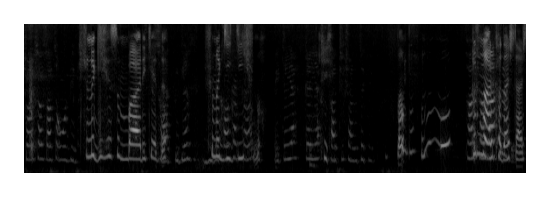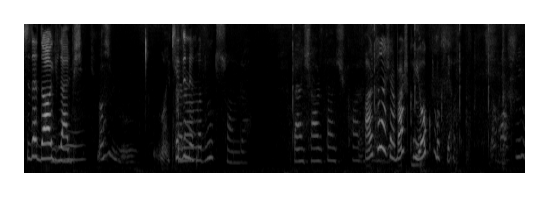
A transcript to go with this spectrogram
Şu an saat zaten 11. Şunu giysin bari kedi. Saat bir gel. bir Şunu giy kalk giy kalk. şunu. Bekle gel gel gel. Saat şarjda takayım. Lan bu bunun mu? Tamam, Durun arkadaşlar size daha güzel bir şey. Nasıl bilmiyorum. Lan Ben Kedinin. almadım ki sonra. Ben şarjdan çıkardım. Arkadaşlar başka yok mu kıyafet? Ya başlıyor.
